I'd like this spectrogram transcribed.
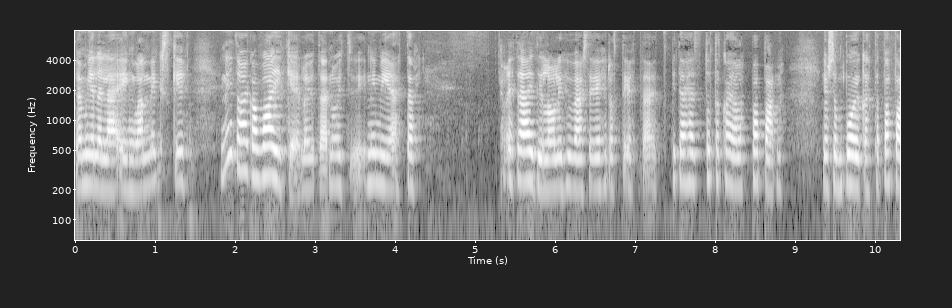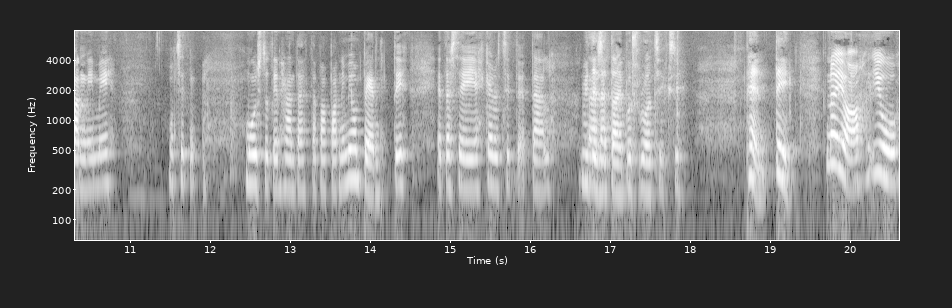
ja mielellään englanniksi. Niitä on aika vaikea löytää noita nimiä, että, että äitillä oli hyvä, se ehdotti, että, että pitää totta kai olla papan, jos on poika, että papan nimi. Mutta sitten muistutin häntä, että papan nimi on Pentti, että se ei ehkä nyt sitten täällä... Miten täällä... se taipus ruotsiksi? Pentti. No joo, juu,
